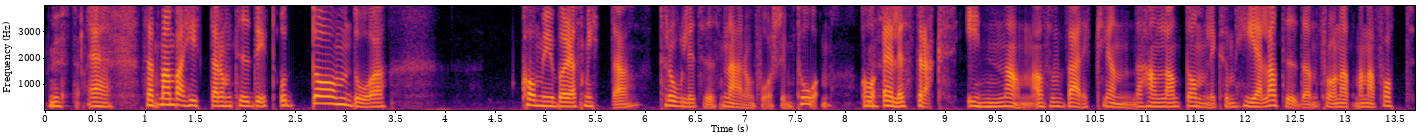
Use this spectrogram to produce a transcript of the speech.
Just det. Eh, så att man bara hittar dem tidigt och de då kommer ju börja smitta troligtvis när de får symptom. Och, eller strax innan, alltså verkligen. Det handlar inte om liksom hela tiden från att man har fått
